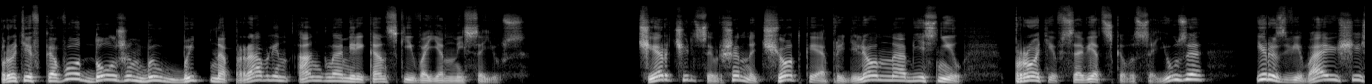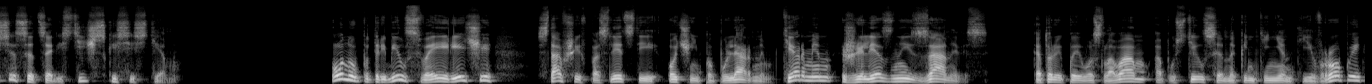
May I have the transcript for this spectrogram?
Против кого должен был быть направлен англо-американский военный союз? Черчилль совершенно четко и определенно объяснил против Советского Союза и развивающейся социалистической системы. Он употребил в своей речи ставший впоследствии очень популярным термин «железный занавес», который, по его словам, опустился на континент Европы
